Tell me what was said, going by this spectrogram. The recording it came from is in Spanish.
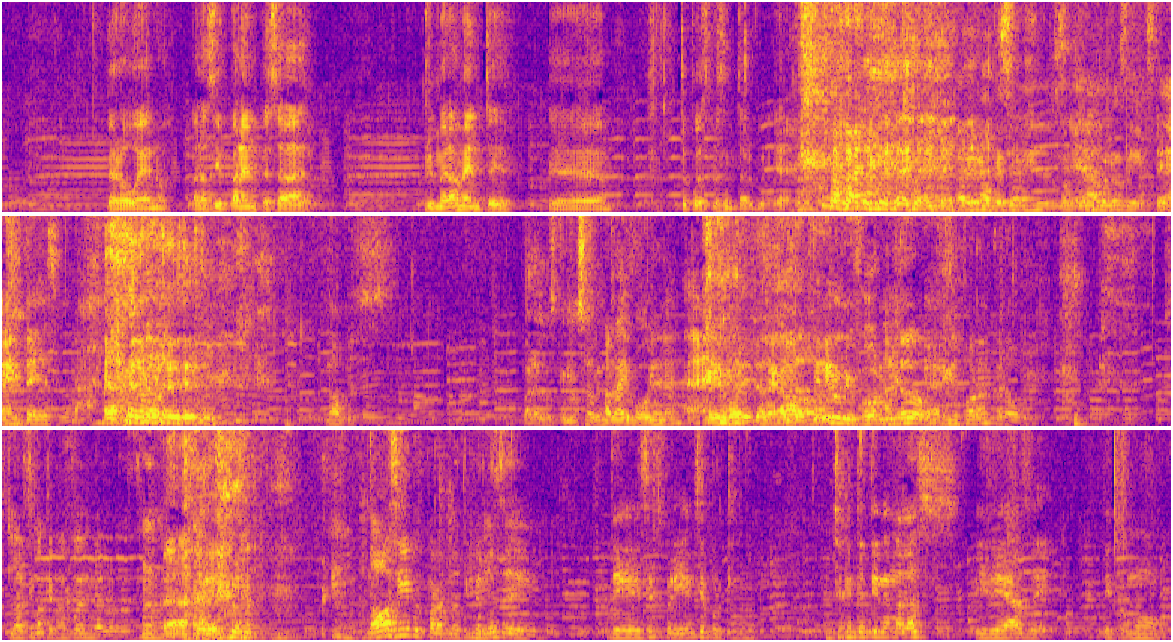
Pero bueno, ahora sí para empezar. Primeramente, eh, te puedes presentar, güey. A ver, no, pues, Sí, no, sí. que nada, buenos días. Te mentes. No, pues. Para los que no saben, trae boina. Anda todo- Tienen uniforme. Ando uniforme, pero. Lástima que no me pueden ver, ¿verdad? Ah, No, sí, pues para platicarles de, de esa experiencia, porque mucha gente tiene malas ideas de, de cómo,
